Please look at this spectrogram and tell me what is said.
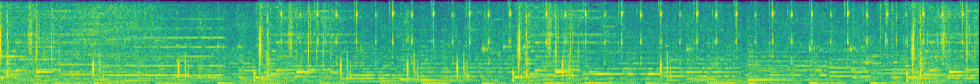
Thank you.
